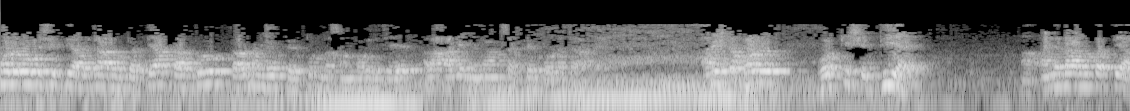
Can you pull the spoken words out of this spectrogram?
फलों की सिद्धि अनुसार प्रत्या कर्तु कर्म नियुक्त न संभव चेत अब आगे मीमांसा फिर बोलना चाहते हैं। अनिष्ट फल भोग की सिद्धि है। हाँ, अन्यथा अनुपत्या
